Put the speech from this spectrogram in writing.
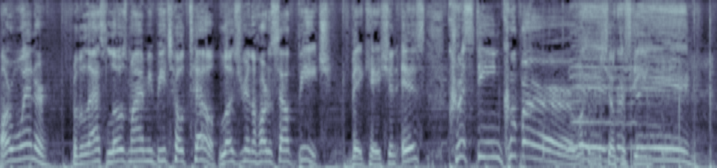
our winner for the last Loews Miami Beach Hotel luxury in the heart of South Beach vacation is Christine Cooper. Welcome to the show, Christine.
